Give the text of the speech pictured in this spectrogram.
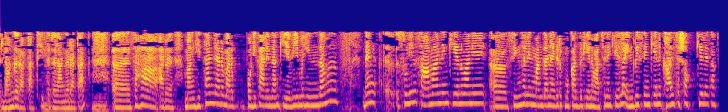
ළඟ රටක් හිතට ළඟ රටක්. සහ අර මං හිතන්නේ අර පොඩි කාලේ ඉඳන් කියවීම හින්දාම දැන් සුනිල් සාමාන්‍යයෙන් කියනවානේ සිංහලෙන් මම දන්නේ ඒකට මොකද්ද කියන වචනේ කියලා. ඉංග්‍රීසියෙන් කියන්නේ කල්චර් ෂොක් කියලා එකක්.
